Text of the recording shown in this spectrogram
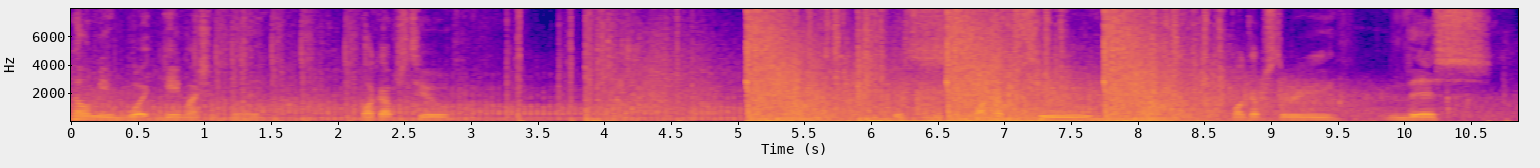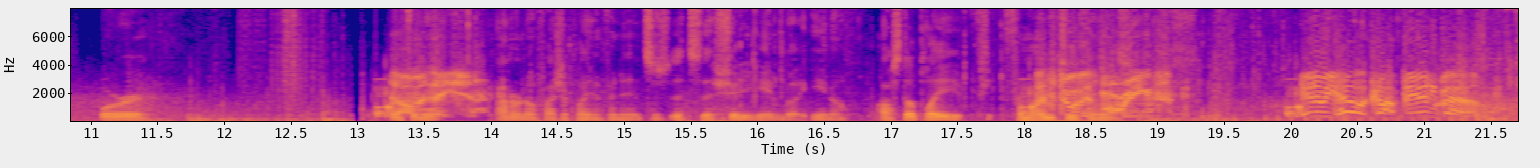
tell me what game I should play. Black Ops 2. This Black Ops 2, Black Ops 3, this, or Infinite. I don't know if I should play Infinite. It's just, it's the shitty game, but you know, I'll still play for my Let's YouTube fans. Marines. Enemy helicopter inbound.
